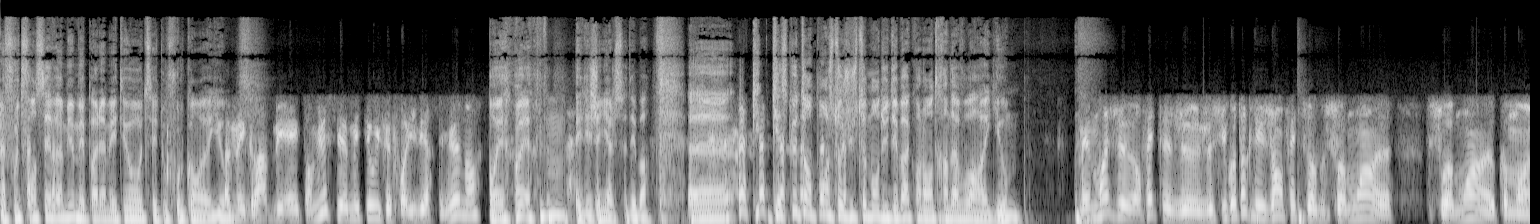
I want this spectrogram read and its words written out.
le foot français va mieux mais pas la météo, c'est tout full camp euh, Ah, Guillaume. mais grave, mais eh, tant mieux si la météo il fait froid l'hiver, c'est mieux non? Ouais, ouais. Mm. Il est génial ce débat. Euh, Qu'est-ce que t'en penses toi justement du débat qu'on est en train d'avoir avec Guillaume? Mais moi, je, en fait, je, je suis content que les gens en fait soient, soient moins, euh, soient moins euh, comment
